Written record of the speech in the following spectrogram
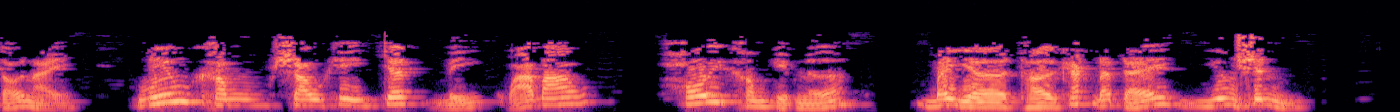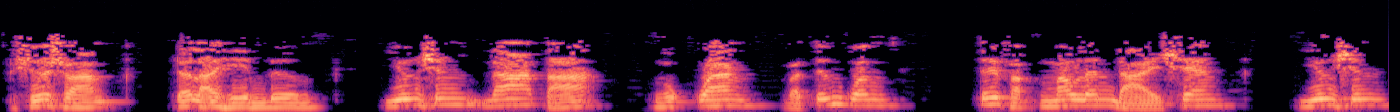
tội này, nếu không sau khi chết bị quả báo, hối không kịp nữa. Bây giờ thời khắc đã trễ, dương sinh, sửa soạn, trở lại hiền đường, dương sinh đa tạ, ngục quan và tướng quân, tế Phật mau lên đài sen, Dương sinh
